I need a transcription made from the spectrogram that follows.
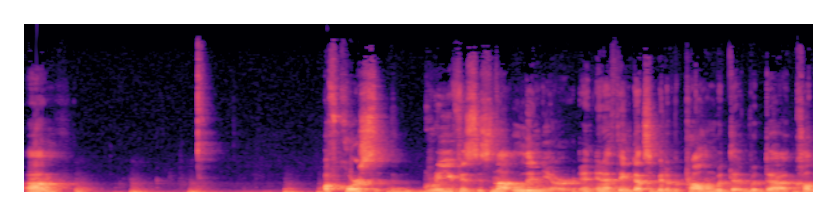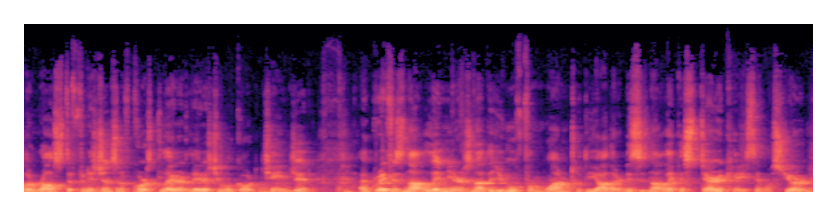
Um, of course, grief is, is not linear, and, and I think that's a bit of a problem with the, with the Kubler-Ross definitions. And of course, later later she will go to change it. Uh, grief is not linear. It's not that you move from one to the other. This is not like a staircase in which you're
